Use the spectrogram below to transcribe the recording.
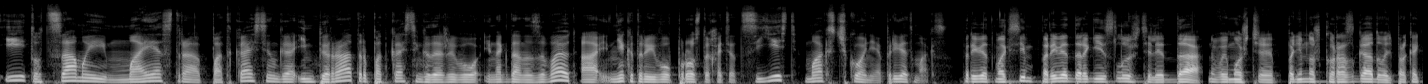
и тот самый маэстро подкастинга, император подкастинга даже его иногда называют, а некоторые его просто хотят съесть, Макс Чкония. Привет, Макс. Привет, Максим. Привет, дорогие слушатели. Да, вы можете понемножку разгадывать, про какие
